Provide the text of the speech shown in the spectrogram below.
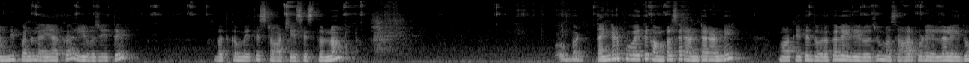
అన్ని పనులు అయ్యాక ఈరోజు అయితే బతుకమ్మ అయితే స్టార్ట్ చేసేస్తున్నా. బట్ తంగడి పువ్వు అయితే కంపల్సరీ అంటారండి. మాకైతే దొరకలేదు ఈరోజు మా సార్ కూడా వెళ్ళలేదు.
